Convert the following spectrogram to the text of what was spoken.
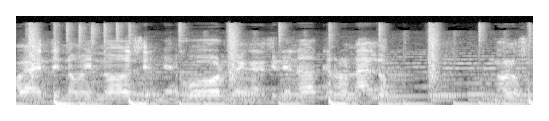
obviamente no, me, no es el mejor, no vengan a decirle, no, que Ronaldo. No lo sé,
